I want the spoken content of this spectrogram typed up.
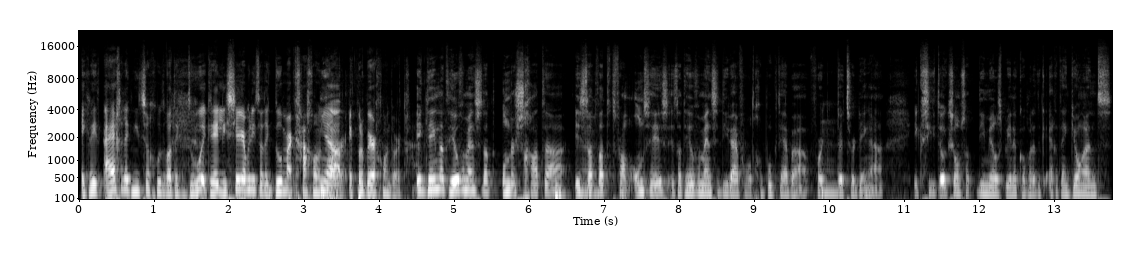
ik weet eigenlijk niet zo goed wat ik doe. Ik realiseer me niet wat ik doe, maar ik ga gewoon Ja. door. Ik probeer gewoon door te gaan. Ik denk dat heel veel mensen dat onderschatten. Is dat wat het van ons is? Is dat heel veel mensen die wij bijvoorbeeld geboekt hebben voor Mm. dit soort dingen. Ik zie het ook soms dat die mails binnenkomen dat ik echt denk, jongens,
